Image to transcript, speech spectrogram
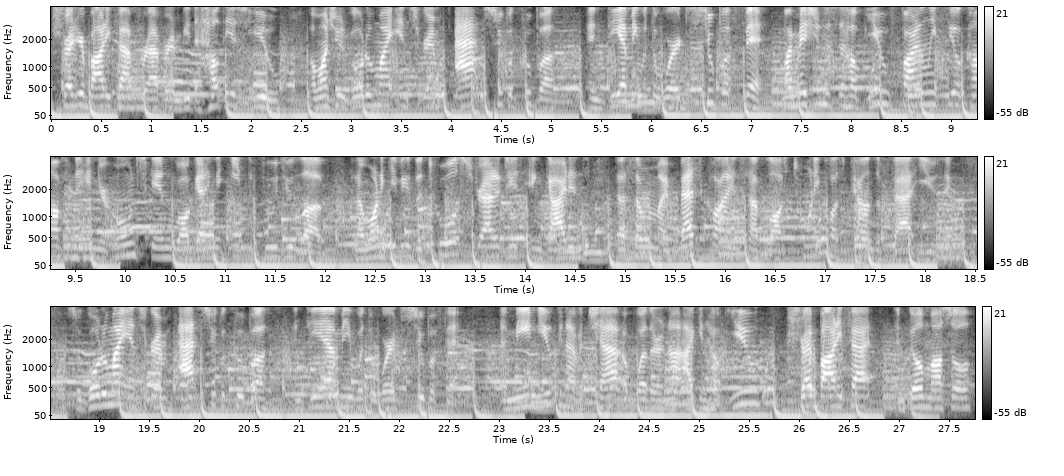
shred your body fat forever and be the healthiest you, I want you to go to my Instagram at SupaKoopa and DM me with the word SupaFit. My mission is to help you finally feel confident in your own skin while getting to eat the foods you love. And I want to give you the tools, strategies, and guidance that some of my best clients have lost 20 plus pounds of fat using. So go to my Instagram at SupaKoopa and DM me with the word SupaFit. And me and you can have a chat of whether or not I can help you shred body fat and build muscle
